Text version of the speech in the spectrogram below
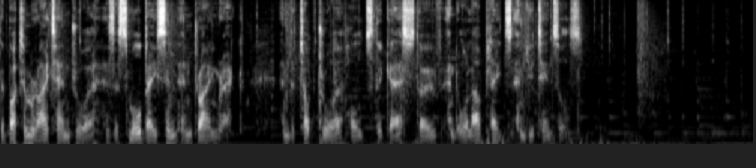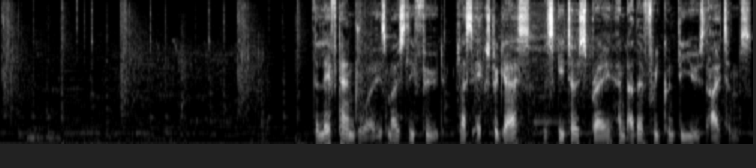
The bottom right hand drawer has a small basin and drying rack, and the top drawer holds the gas stove and all our plates and utensils. The left-hand drawer is mostly food, plus extra gas, mosquito spray and other frequently used items.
